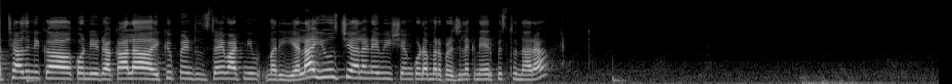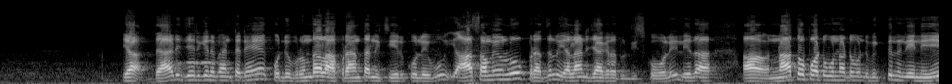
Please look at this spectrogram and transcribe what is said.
అత్యాధునిక కొన్ని రకాల ఎక్విప్మెంట్స్ ఉంటాయి వాటిని మరి ఎలా యూజ్ చేయాలనే విషయం కూడా మరి ప్రజలకు నేర్పిస్తున్నారా? యా దాడి జరిగిన వెంటనే కొన్ని బృందాలు ఆ ప్రాంతానికి చేరుకోలేవు. ఆ సమయంలో ప్రజలు ఎలాంటి జాగ్రత్తలు తీసుకోవాలి? లేదా నాతో పాటు ఉన్నటువంటి వ్యక్తులు నేను ఏ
